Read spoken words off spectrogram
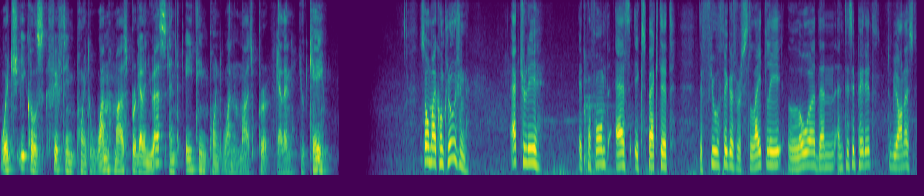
which equals 15.1 miles per gallon US and 18.1 miles per gallon UK. So my conclusion, actually it performed as expected. The fuel figures were slightly lower than anticipated, to be honest.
